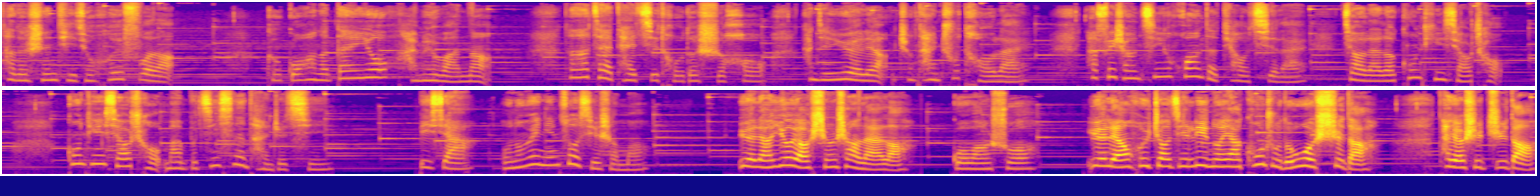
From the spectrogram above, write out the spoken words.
她的身体就恢复了。可国王的担忧还没完呢。当他再抬起头的时候，看见月亮正探出头来，他非常惊慌地跳起来，叫来了宫廷小丑。宫廷小丑漫不经心地弹着琴。陛下，我能为您做些什么？月亮又要升上来了。国王说：“月亮会照进利诺亚公主的卧室的。她要是知道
